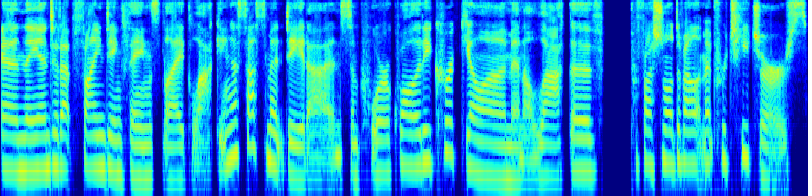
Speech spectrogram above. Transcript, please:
And they ended up finding things like lacking assessment data and some poor quality curriculum and a lack of professional development for teachers.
